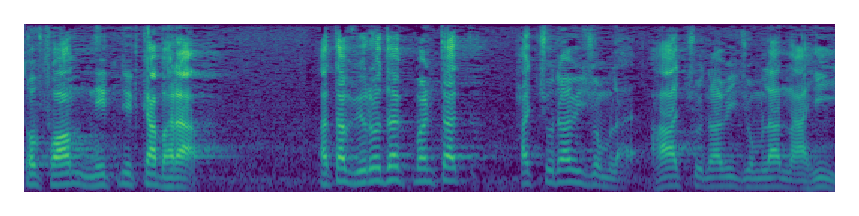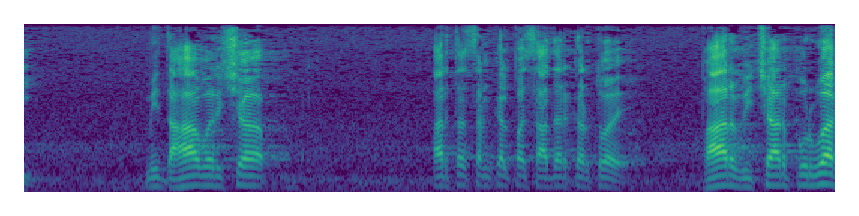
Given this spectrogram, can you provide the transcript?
तो फॉर्म नीटनीटका भरा. आता विरोधक म्हणतात हा चुनावी जुमला आहे. हा चुनावी जुमला नाही. मी दहा वर्ष अर्थसंकल्प सादर करतोय. फार विचारपूर्वक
